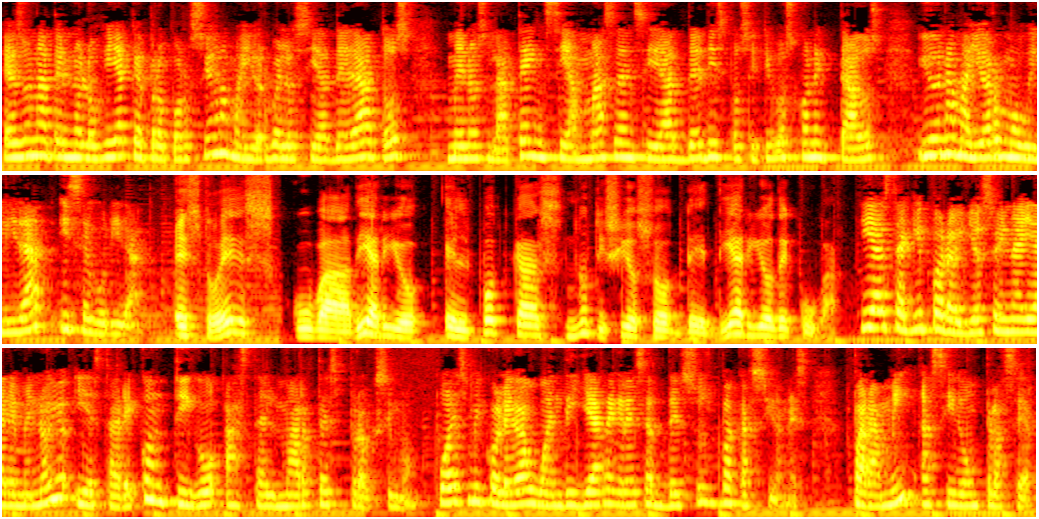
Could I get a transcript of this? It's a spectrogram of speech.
Es una tecnología que proporciona mayor velocidad de datos, menos latencia, más densidad de dispositivos conectados y una mayor movilidad y seguridad. Esto es Cuba a Diario, el podcast noticioso de Diario de Cuba. Y hasta aquí por hoy, yo soy Nayare Menoyo y estaré contigo hasta el martes próximo, pues mi colega Wendy ya regresa de sus vacaciones. Para mí ha sido un placer.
